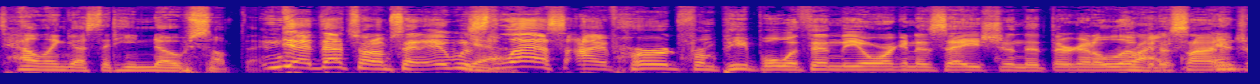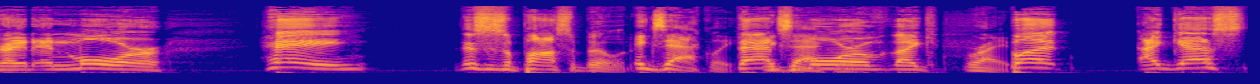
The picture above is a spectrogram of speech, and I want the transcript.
telling us that he knows something. Yeah, that's what I'm saying. It was Yeah. less I've heard from people within the organization that they're going to look Right. at a sign and, And- trade, and more, hey, this is a possibility. Exactly. That's exactly. more of like, Right. But I guess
